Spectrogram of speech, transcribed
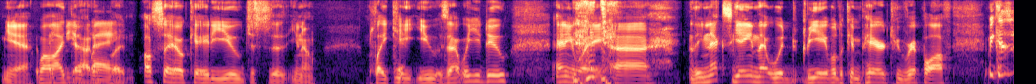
Yeah. Well, I doubt it, but I'll say okay to you just to, you know, placate you. Is that what you do? Anyway, uh, the next game that would be able to compare to Ripoff, because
